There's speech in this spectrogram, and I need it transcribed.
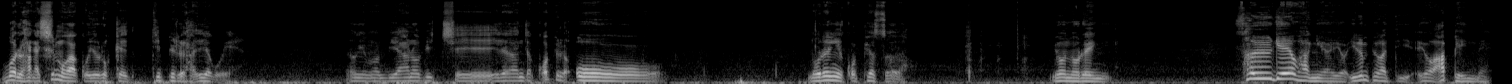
뭘 하나 심어갖고 요렇게 DP를 하려고 해. 여기 뭐 미아노비치 이래가 이제 꽃피를 오 노랭이 꽃 피었어요. 요 노랭이 설계황이에요. 이름표가 뒤, 요 앞에 있네.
